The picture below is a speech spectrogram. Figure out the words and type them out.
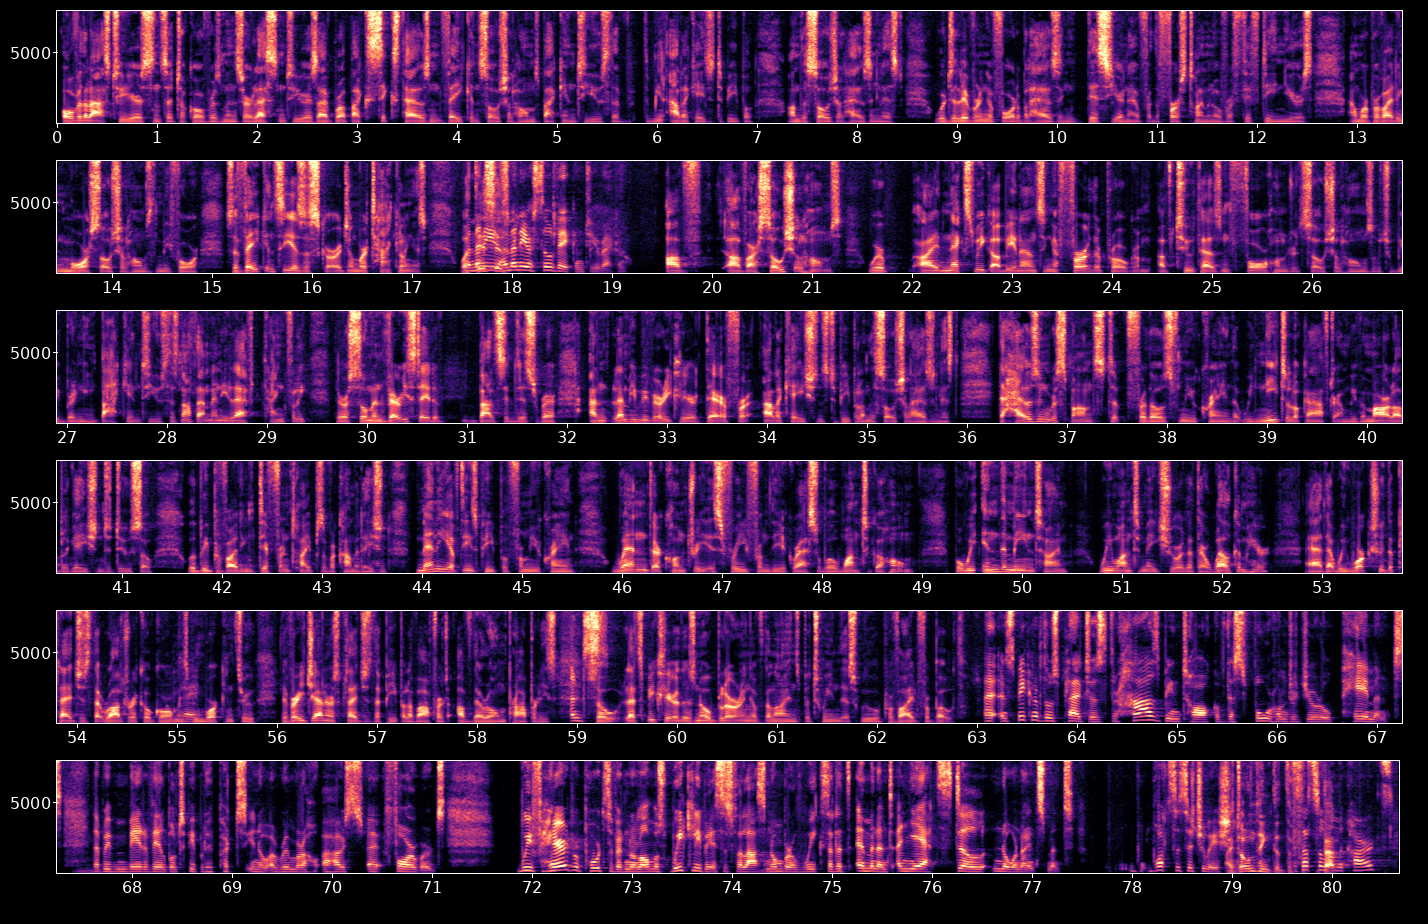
over the last two years since I took over as minister, less than two years, I've brought back 6,000 vacant social homes back into use that have been allocated to people on the social housing list. We're delivering affordable housing this year now for the first time in over 15 years, and we're providing more social homes than before. So vacancy is a scourge, and we're tackling it. What how, many, how many are still vacant, do you reckon? Of of our social homes, we're I, next week I'll be announcing a further programme of 2,400 social homes which will be bringing back into use. There's not that many left, thankfully. There are some in very state of bad state of disrepair. And let me be very clear, they're for allocations to people on the social housing list. The housing response to, for those from Ukraine that we need to look after, and we have a moral obligation to do so, will be providing different types of accommodation. Many of these people from Ukraine, when their country is free from the aggressor, will want to go home. But we, in the meantime, we want to make sure that they're welcome here, uh, that we work through the pledges that Roderick O'Gorman's okay. been working through, the very generous pledges that people have offered of their own properties. And so let's be clear, there's no blurring of the lines between this. We will provide for both. Uh, and speaking of those pledges, there has been talk of this 400 euro payment mm. that we've made available to people who put, you know, a room or a house uh, forward. We've heard reports of it on an almost weekly basis for the last mm. number of weeks that it's imminent, and yet still no announcement what's the situation? I don't think that the is that still that, on the cards.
